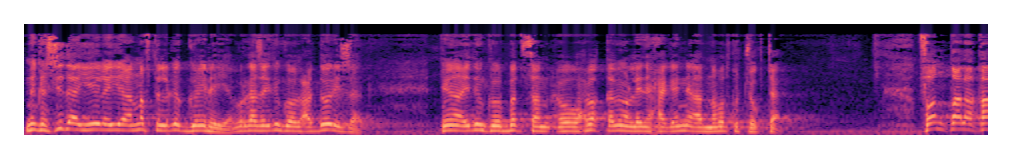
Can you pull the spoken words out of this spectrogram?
Ninka sidaa yeelaya nafta laga goynaya. Markaasa waxaad doonaysaan inaad idinkoo badsan oo waxba qabinoo laydin xaganin aad nabad ku joogtaan fanalaqa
